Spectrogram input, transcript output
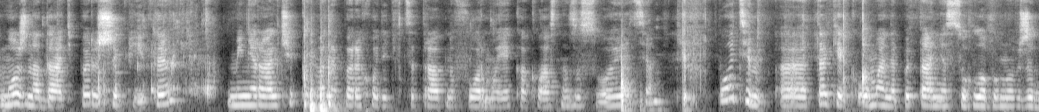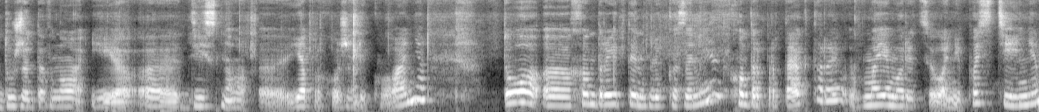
Можна дати перешипіти мінеральчики, вони переходять в цитратну форму, яка класно засвоюється. Потім, так як у мене питання з суглобами вже дуже давно і дійсно я проходжу лікування, то хондроїтин, глюкозамін, хондропротектори в моєму раціоні постійні.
